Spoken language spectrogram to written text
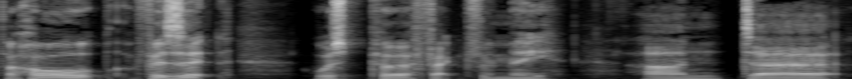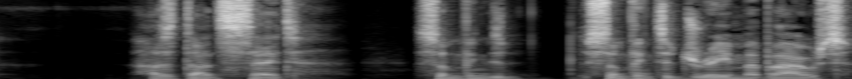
The whole visit was perfect for me, and uh, as Dad said, something to something to dream about.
